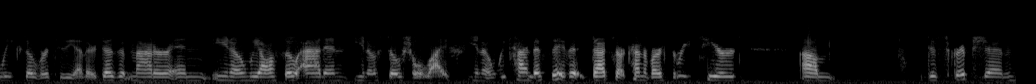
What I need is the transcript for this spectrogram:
leaks over to the other. Doesn't matter. And, you know, we also add in, you know, social life. You know, we kind of say that that's our kind of our three tiered um, description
